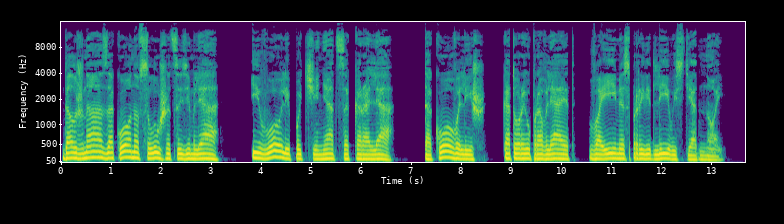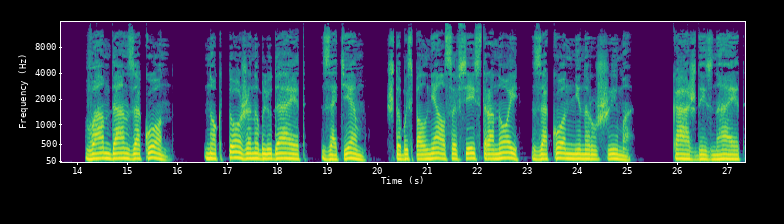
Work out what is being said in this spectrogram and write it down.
должна законов слушаться земля и воле подчиняться короля, такого лишь, который управляет во имя справедливости одной. Вам дан закон, но кто же наблюдает за тем, чтобы исполнялся всей страной закон ненарушимо? Каждый знает,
